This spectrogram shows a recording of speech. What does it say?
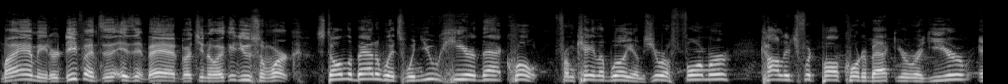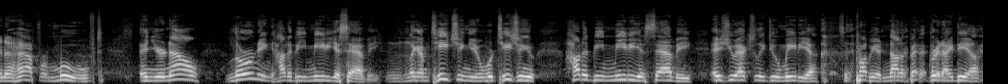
Miami, their defense isn't bad, but you know it could use some work. Stone Labanowitz, when you hear that quote from Caleb Williams, you're a former college football quarterback. You're a year and a half removed, and you're now learning how to be media savvy. Like I'm teaching you, we're teaching you how to be media savvy as you actually do media. It's probably not a ba- great idea.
